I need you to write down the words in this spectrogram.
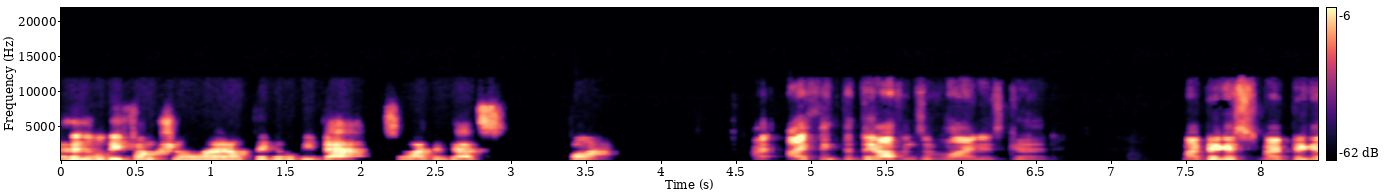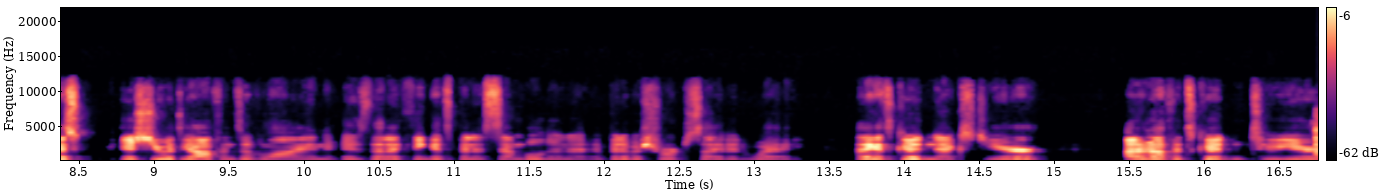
I think it will be functional, and I don't think it will be bad. So I think that's fine. I, I think that the offensive line is good. My biggest my biggest issue with the offensive line is that I think it's been assembled in a, a bit of a short sighted way. I think it's good next year. I don't know if it's good in two years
